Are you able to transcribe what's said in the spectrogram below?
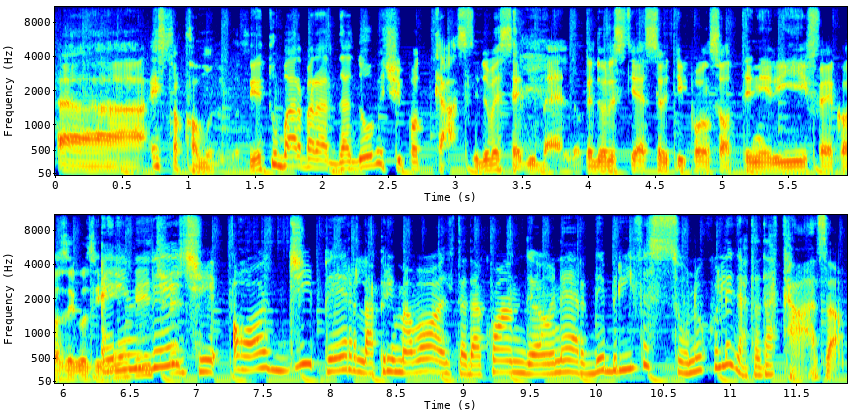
Uh, e sto comodo così. E tu, Barbara, da dove ci podcasti? Dove sei di bello? Che dovresti essere tipo, non so, Tenerife, cose così. E invece... invece oggi, per la prima volta da quando è on air debrief, sono collegata da casa.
